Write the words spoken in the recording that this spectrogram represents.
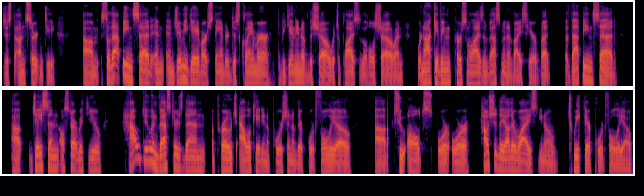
just uncertainty. Um, so that being said, and and Jimmy gave our standard disclaimer at the beginning of the show, which applies to the whole show, and we're not giving personalized investment advice here. But but that being said, uh, Jason, I'll start with you. How do investors then approach allocating a portion of their portfolio uh, to alts, or or how should they otherwise, you know, tweak their portfolio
